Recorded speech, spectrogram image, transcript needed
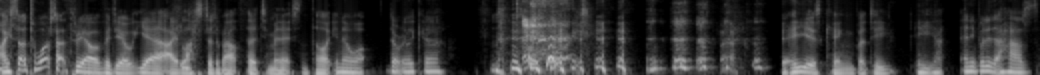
I started to watch that three-hour video. Yeah, I lasted about thirty minutes and thought, you know what, don't really care. Yeah, he is king, but he he anybody that has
